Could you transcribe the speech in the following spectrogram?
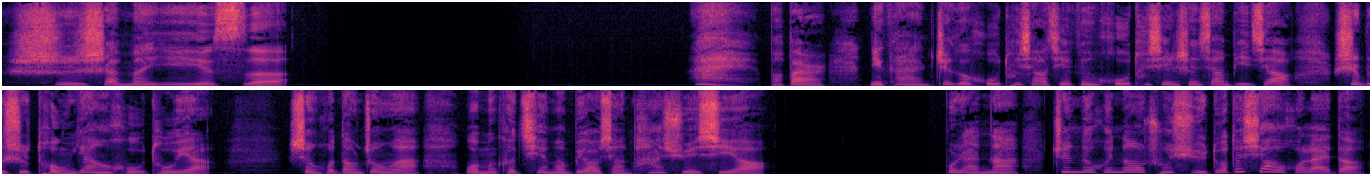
是什么意思。哎，宝贝儿，你看这个糊涂小姐跟糊涂先生相比较，是不是同样糊涂呀？生活当中啊，我们可千万不要向他学习啊，不然呢，真的会闹出许多的笑话来的。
